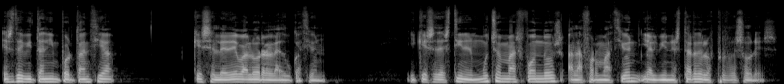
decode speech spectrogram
es de vital importancia que se le dé valor a la educación y que se destinen muchos más fondos a la formación y al bienestar de los profesores.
